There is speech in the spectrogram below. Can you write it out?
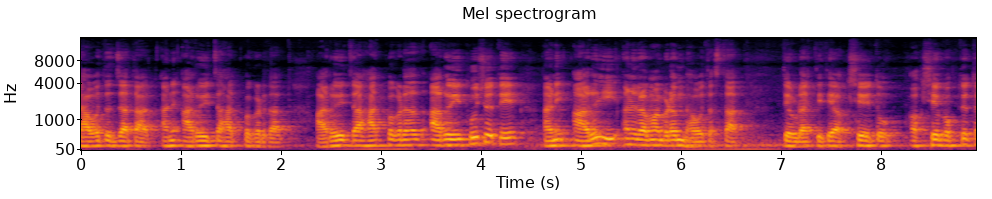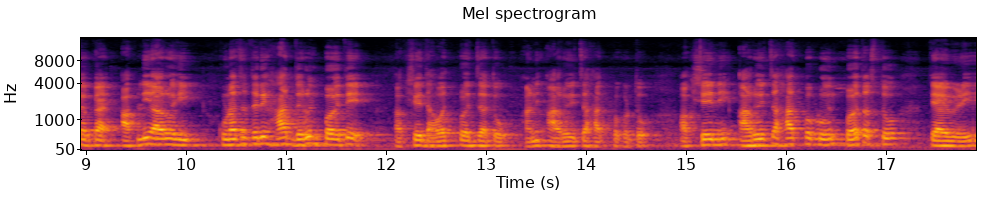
धावतच जातात आणि आरोहीचा हात पकडतात. आरोहीचा हात पकडतात आरोही खुश होते आणि आरोही आणि रमा मॅडम धावत असतात. तेवढ्यात तिथे अक्षय येतो. अक्षय बघतो तर काय आपली आरोही कुणाचा तरी हात धरून पळते. अक्षय धावत पळत जातो आणि आरोहीचा हात पकडतो. अक्षयने आरोहीचा हात पकडून पळत असतो. त्यावेळी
